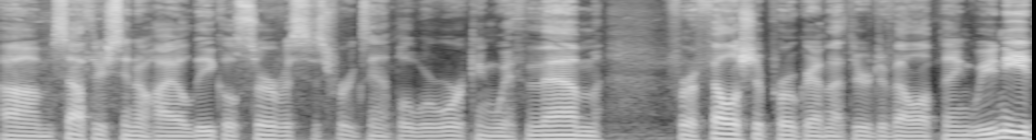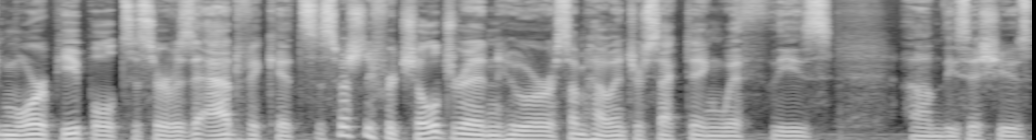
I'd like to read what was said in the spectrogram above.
Um, Southeastern Ohio Legal Services, for example, we're working with them for a fellowship program that they're developing. We need more people to serve as advocates, especially for children who are somehow intersecting with these um, these issues.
